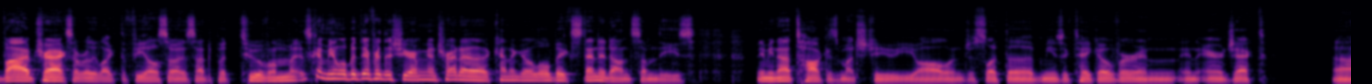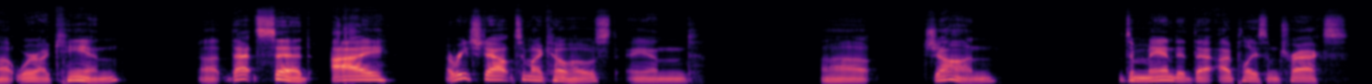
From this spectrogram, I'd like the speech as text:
vibe tracks. I really like the feel, so I decided to put two of them. It's to be a little bit different this year. I'm to try to kind of go a little bit extended on some of these. Maybe not talk as much to you all and just let the music take over and, and interject uh, where I can. Uh, that said, I I reached out to my co-host and uh John demanded that I play some tracks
